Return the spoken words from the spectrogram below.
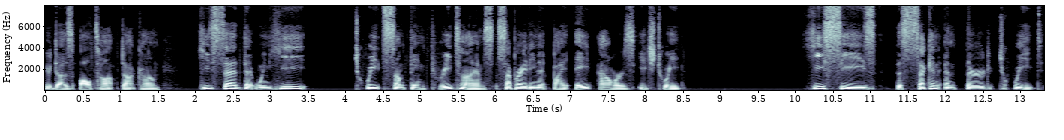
who does alltop.com, he said that when he tweets something three times, separating it by eight hours each tweet, he sees the second and third tweet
